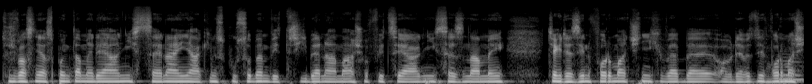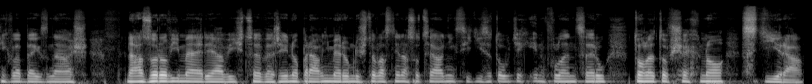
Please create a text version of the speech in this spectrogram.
což vlastně aspoň ta mediální scéna je nějakým způsobem vytříbená, máš oficiální seznamy těch dezinformačních webe, o dezinformačních webech znáš názorový média, víš, co je veřejnoprávní médium, když to vlastně na sociálních sítích se to u těch influencerů tohle to všechno stírá.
